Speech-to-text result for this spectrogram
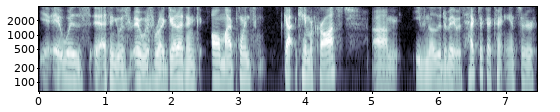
it, was I think it was it was really good. I think all my points got came across. Um, even though the debate was hectic, I couldn't answer,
